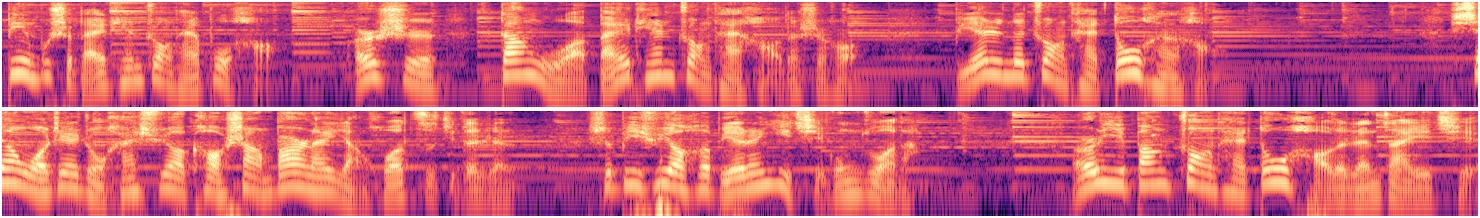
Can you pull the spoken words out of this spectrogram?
并不是白天状态不好，而是当我白天状态好的时候，别人的状态都很好。像我这种还需要靠上班来养活自己的人。是必须要和别人一起工作的，而一帮状态都好的人在一起，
